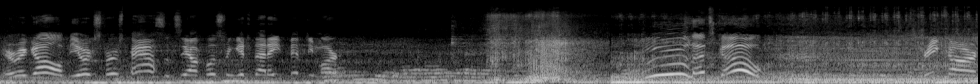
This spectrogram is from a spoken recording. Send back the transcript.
Here we go. Buick's first pass. Let's see how close we can get to that 850 mark. Woo, let's go. Street car.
